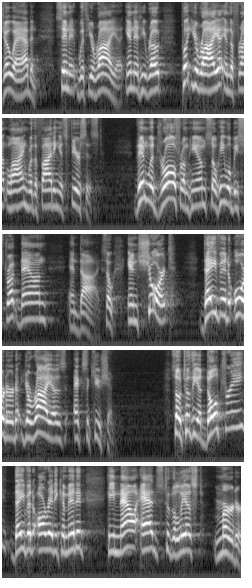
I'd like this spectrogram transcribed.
Joab and sent it with Uriah. In it, he wrote, Put Uriah in the front line where the fighting is fiercest. Then withdraw from him so he will be struck down and die. So in short, David ordered Uriah's execution. So, to the adultery David already committed, he now adds to the list murder.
